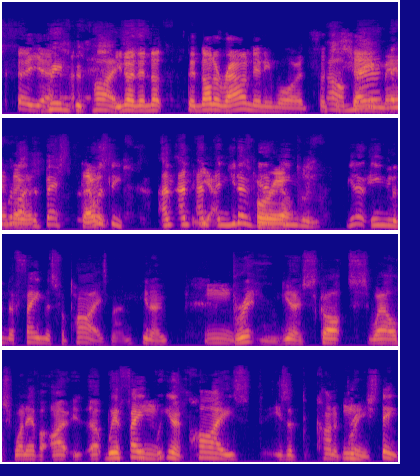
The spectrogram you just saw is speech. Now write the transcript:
yeah. Really good pies. You know they're not they're not around anymore. It's such oh a shame, man, they man. were They like were- the best. were- Honestly, and and and, Yeah, and you know, for you know real. England, you know England are famous for pies, man. You know Mm, Britain, you know Scots, Welsh, whatever. I uh, we're famous. Mm. You know pies is a kind of Mm. British thing.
